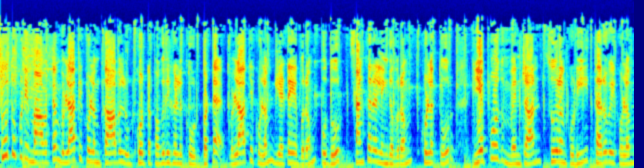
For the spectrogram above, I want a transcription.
தூத்துக்குடி மாவட்டம் விளாத்திக்குளம் காவல் உட்கோட்ட பகுதிகளுக்கு உட்பட்ட விளாத்திக்குளம் எட்டயபுரம் புதூர் சங்கரலிங்கபுரம் குளத்தூர் எப்போதும் வென்றான் சூரங்குடி தருவைக்குளம்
